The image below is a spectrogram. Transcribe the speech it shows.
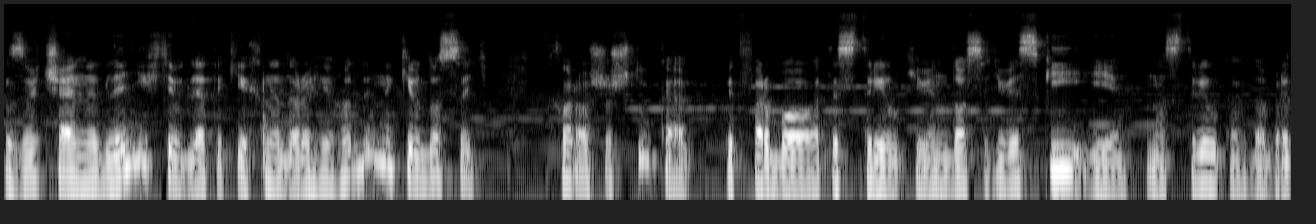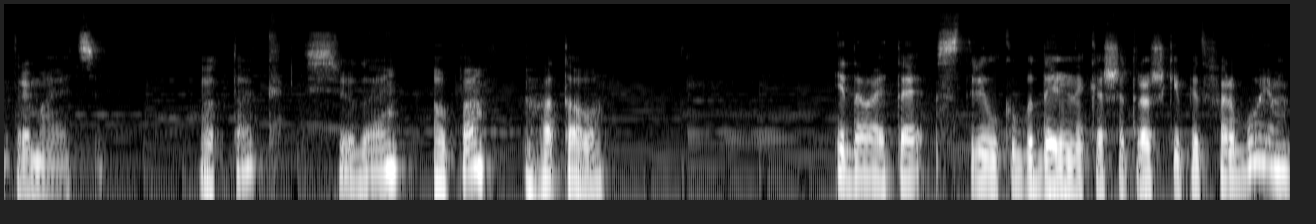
звичайний для нігтів, для таких недорогих годинників, досить хороша штука підфарбовувати стрілки. Він досить в'язкий і на стрілках добре тримається. Отак, сюди. Опа, готово. І давайте стрілку будильника ще трошки підфарбуємо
